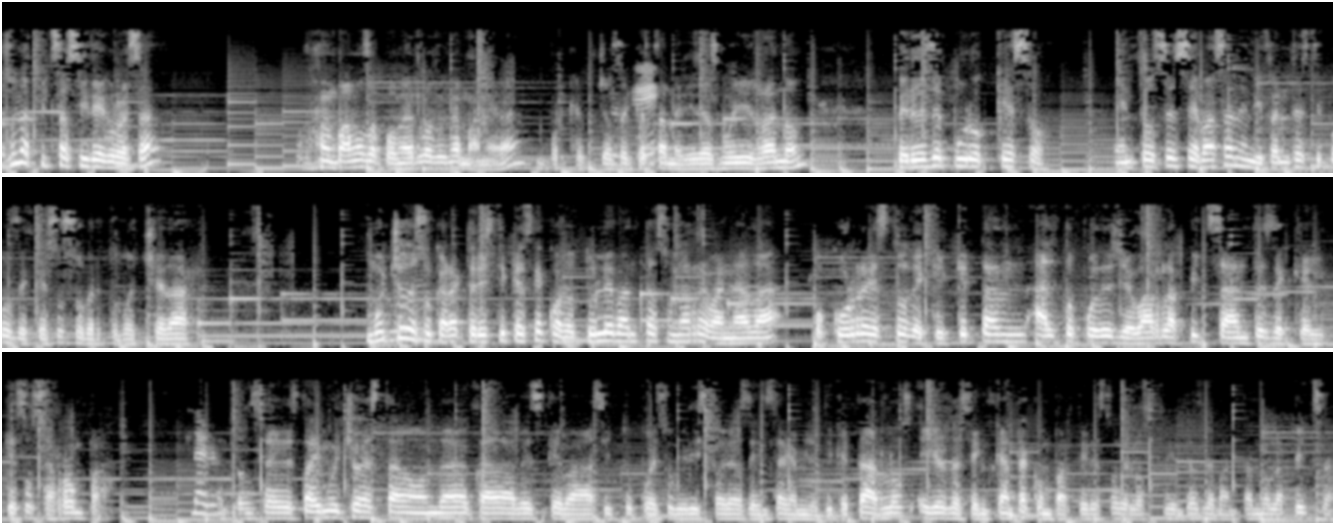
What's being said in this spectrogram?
Es una pizza así de gruesa. Vamos a ponerlo de una manera, porque yo sé que esta medida es muy random, pero es de puro queso. Entonces se basan en diferentes tipos de queso, sobre todo cheddar. Mucho de su característica es que cuando tú levantas una rebanada, ocurre esto de que qué tan alto puedes llevar la pizza antes de que el queso se rompa. Claro. Entonces hay mucho esta onda cada vez que vas y tú puedes subir historias de Instagram y etiquetarlos. Ellos les encanta compartir esto de los clientes levantando la pizza.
